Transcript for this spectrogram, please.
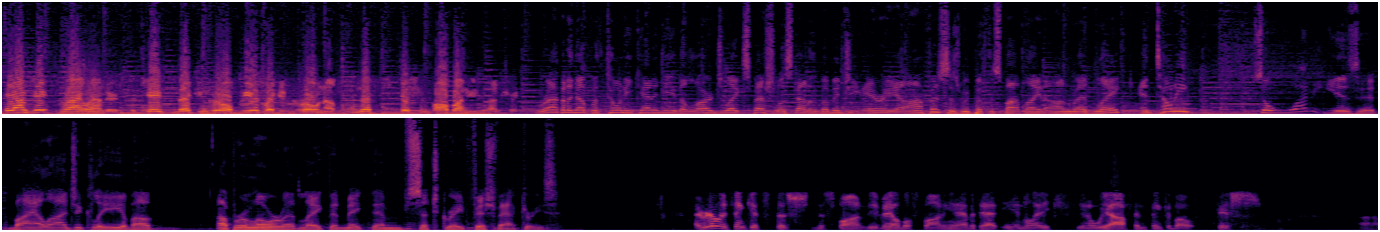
Hey, I'm Jason Rylander, the Jason that can grow beards like a grown-up, and this is Fishing Paul Bunyan Country. Wrapping it up with Tony Kennedy, the large lake specialist out of the Bemidji area office, as we put the spotlight on Red Lake. And Tony, so what is it biologically about Upper and Lower Red Lake that make them such great fish factories? I really think it's the the spawn the available spawning habitat in lake. You know, we often think about fish uh,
